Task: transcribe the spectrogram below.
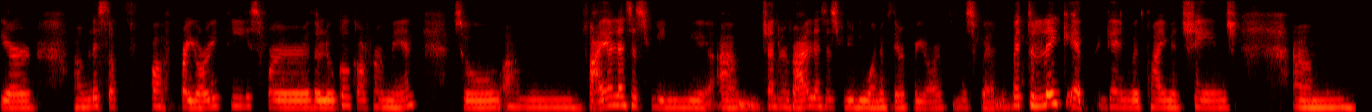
their um, list of, of priorities for the local government. So um, violence is really, um, gender violence is really one of their priorities as well. But to link it again with climate change, um,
